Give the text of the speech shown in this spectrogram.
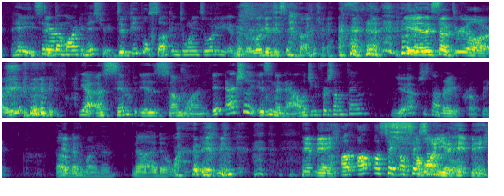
hey, Consider it a mark of history. did people suck in 2020 and then they look at this podcast? yeah, they sucked real hard. Yeah, a simp is someone. It actually is an analogy for something, Yeah, it's just not very appropriate. Oh, Hit me. never mind then. No, I don't. Want hit me. Hit me. I'll, I'll, I'll say I'll say I something. want you to hit me.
